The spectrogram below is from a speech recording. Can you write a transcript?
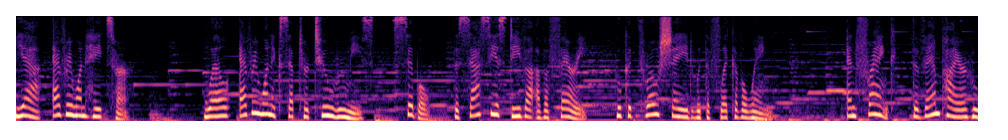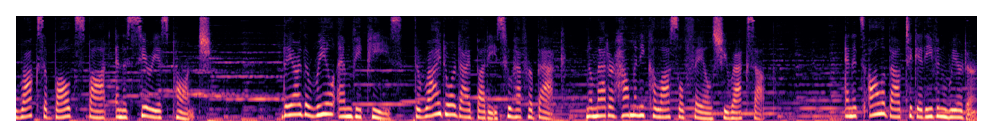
Yeah, everyone hates her. Well, everyone except her two roomies, Sybil, the sassiest diva of a fairy, who could throw shade with the flick of a wing. And Frank, the vampire who rocks a bald spot and a serious paunch. They are the real MVPs, the ride-or-die buddies who have her back, no matter how many colossal fails she racks up. And it's all about to get even weirder.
